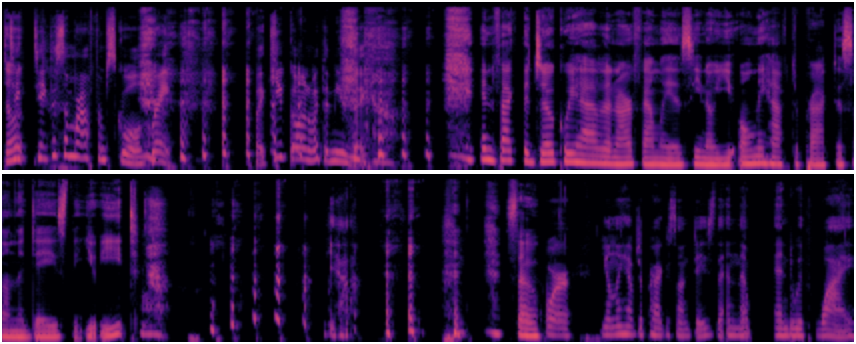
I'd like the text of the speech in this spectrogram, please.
don't Take, take the summer off from school. Great. but keep going with the music. in fact, the joke we have in our family is, you know, you only have to practice on the days that you eat. yeah. So, Or you only have to practice on days that end that end with Y.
